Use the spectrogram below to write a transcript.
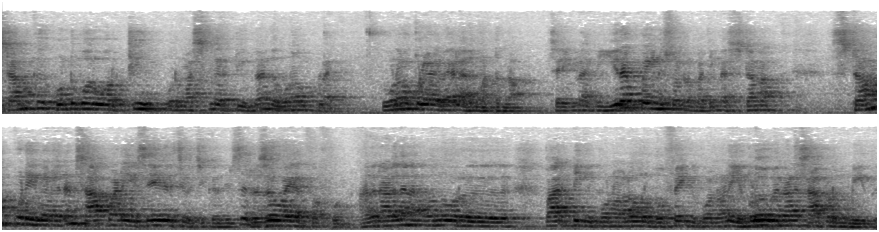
ஸ்டமக்கு கொண்டு போகிற ஒரு டியூப் ஒரு மஸ்குலர் டியூப் தான் இந்த உணவு குழாய். உணவுக்குள்ள வேலை அது மட்டும்தான். சரிங்களா? இப்போ இறப்பைன்னு சொல்கிறோம் பார்த்தீங்கன்னா ஸ்டமக் ஸ்டமக்குடைய வேலை தான் சாப்பாடை சேகரித்து வச்சுக்கிறது. இட்ஸ் ரிசர்வயர் ஃபார் ஃபுட் அதனால தான் நம்ம வந்து ஒரு பார்ட்டிக்கு போனாலும் ஒரு பொஃபேக்கு போனாலும் எவ்வளோ வேணாலும் சாப்பிட முடியுது.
